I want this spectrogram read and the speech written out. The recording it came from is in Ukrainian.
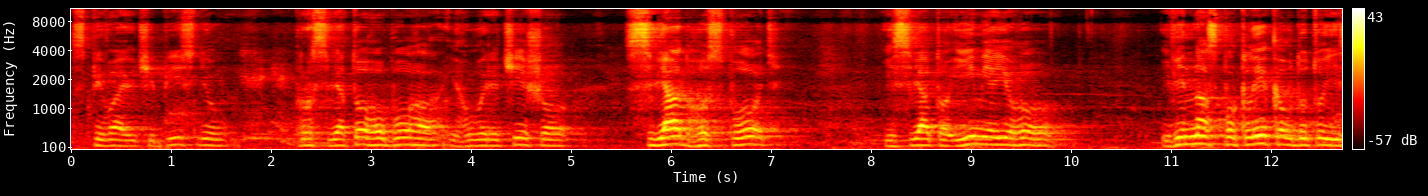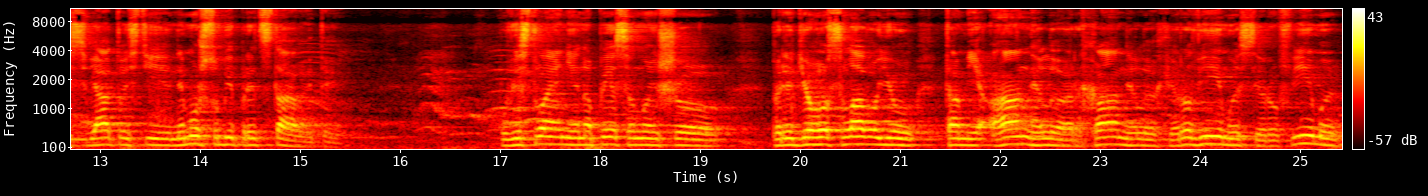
співаючи пісню про святого Бога і говорячи, що свят Господь і свято ім'я Його. І Він нас покликав до тої святості, не можеш собі представити. У повіствуванні написано, що перед Його славою там є ангели, архангели, херовіми, серафіми.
